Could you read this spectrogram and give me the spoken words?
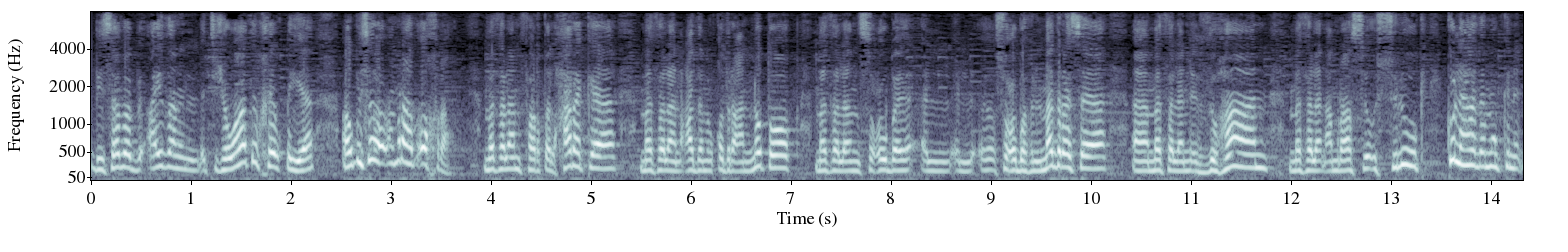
بسبب أيضا التشوهات الخلقية أو بسبب أمراض أخرى مثلا فرط الحركة مثلا عدم القدرة على النطق مثلا ال- صعوبة في المدرسة آه، مثلا الذهان مثلا أمراض سوء السلوك. كل هذا ممكن ال-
